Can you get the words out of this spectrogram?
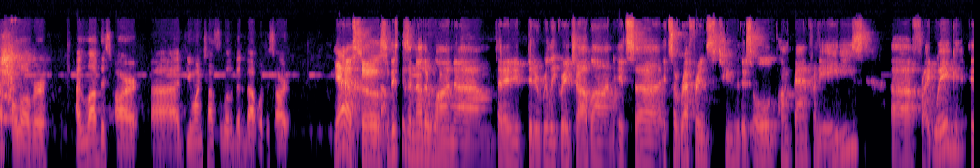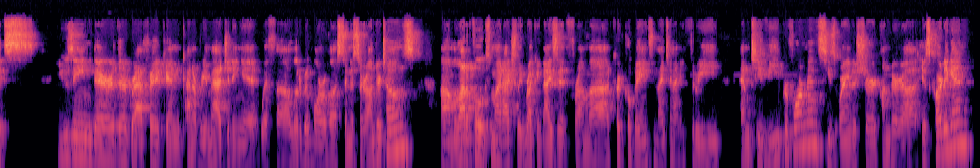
a pullover. I love this art. Uh, do you want to tell us a little bit about what this art? Yeah, so so this is another one um, that I did a really great job on. It's uh, it's a reference to this old punk band from the '80s, uh, Frightwig. It's using their their graphic and kind of reimagining it with a little bit more of a sinister undertones. Um, a lot of folks might actually recognize it from uh, Kurt Cobain's 1993 MTV performance. He's wearing the shirt under uh, his cardigan,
